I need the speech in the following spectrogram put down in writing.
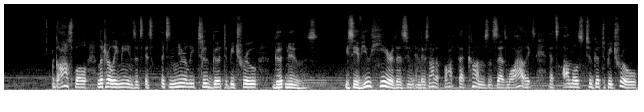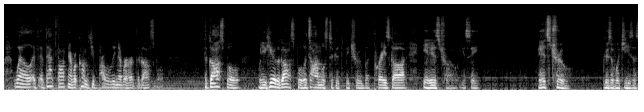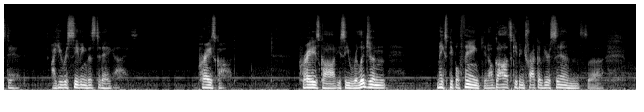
Gospel literally means it's, it's, it's nearly too good to be true good news. You see, if you hear this and, and, there's not a thought that comes and says, Well, Alex, that's almost too good to be true, well, if, if that thought never comes, you've probably never heard the gospel. The gospel when you hear the gospel, it's almost too good to be true, but praise God, it is true, you see. It's true because of what Jesus did. Are you receiving this today, guys? Praise God. Praise God. You see, religion makes people think, you know, God's keeping track of your sins. Uh,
